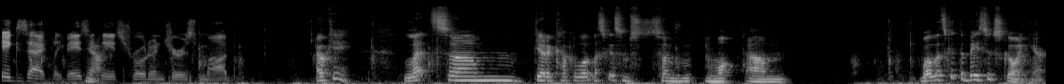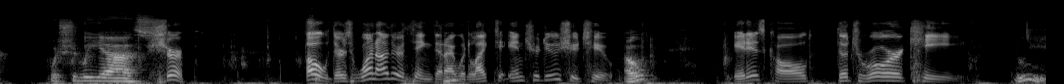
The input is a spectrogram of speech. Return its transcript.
Exactly. Basically, it's Schrodinger's mod. Okay, let's um get a couple of let's get some some um. Well, let's get the basics going here. What should we uh? Sure. Oh, there's one other thing that I would like to introduce you to. Oh, It is called the drawer key. Ooh.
